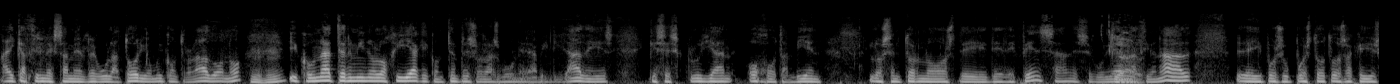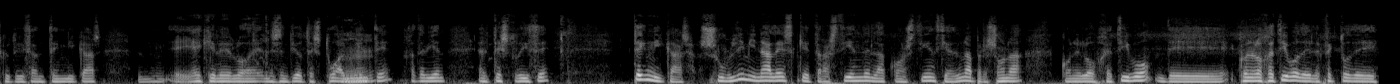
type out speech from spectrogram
hay que hacer un examen regulatorio muy controlado, ¿no? Uh -huh. Y con una terminología que contemple sobre las vulnerabilidades, que se excluyan, ojo, también los entornos de, de defensa, de seguridad claro. nacional eh, y, por supuesto, todos aquellos que utilizan técnicas, eh, hay que leerlo en el sentido textualmente. Uh -huh. Fíjate bien, el texto dice técnicas subliminales que trascienden la conciencia de una persona con el objetivo de con el objetivo del efecto de,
